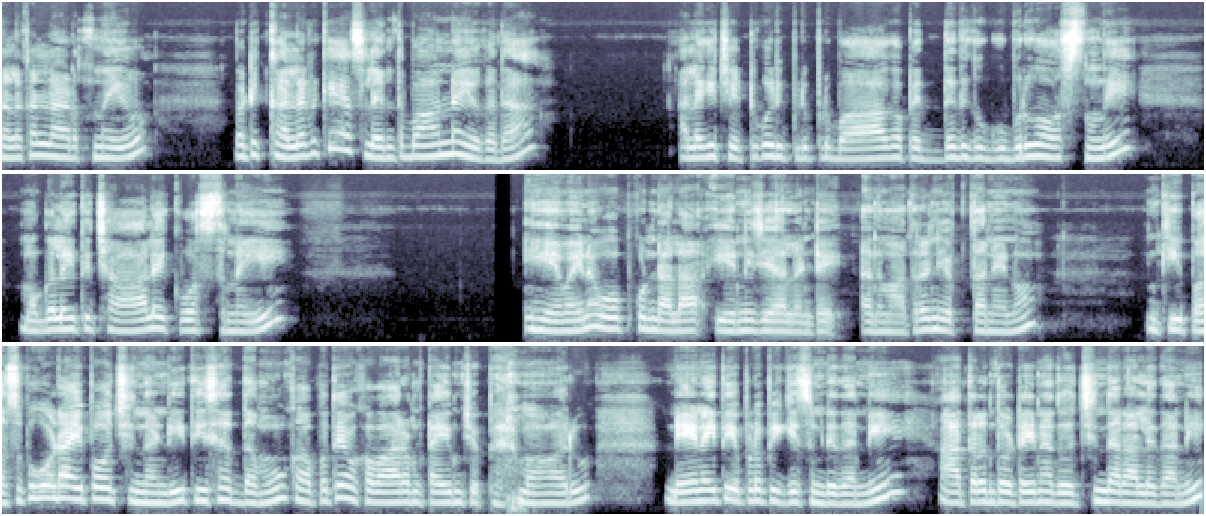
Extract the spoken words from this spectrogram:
కళకళలాడుతున్నాయో వాటి కలర్కే అసలు ఎంత బాగున్నాయో కదా! అలాగే చెట్టు కూడా ఇప్పుడిప్పుడు బాగా పెద్దదిగా గుబురుగా వస్తుంది. మొగ్గలైతే చాలా ఎక్కువ వస్తున్నాయి. ఏమైనా ఓపుకుండాలా ఎన్ని చేయాలంటే? అది మాత్రం చెప్తా నేను. ఇంక ఈ పసుపు కూడా అయిపోవచ్చిందండి తీసేద్దాము. కాకపోతే ఒక వారం టైం చెప్పారు మా వారు. నేనైతే ఎప్పుడో పీకేసి ఉండేదాన్ని. ఆతరంతో అయినా అది వచ్చిందా రాలేదా అని.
